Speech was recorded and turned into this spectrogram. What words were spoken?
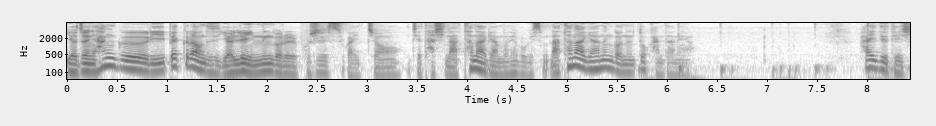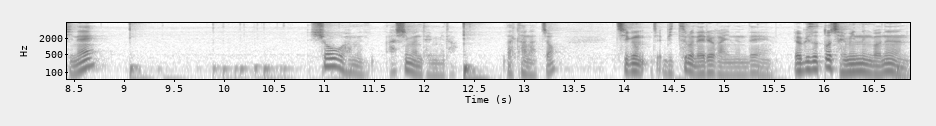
여전히 한글이 백그라운드에서 열려 있는 것을 보실 수가 있죠 이제 다시 나타나게 한번 해보겠습니다 나타나게 하는 거는 또 간단해요 hide 대신에 쇼 하면 하시면 됩니다. 나타났죠? 지금 밑으로 내려가 있는데 여기서 또 재밌는 거는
